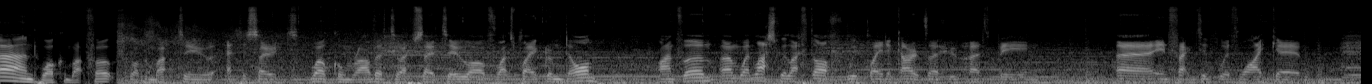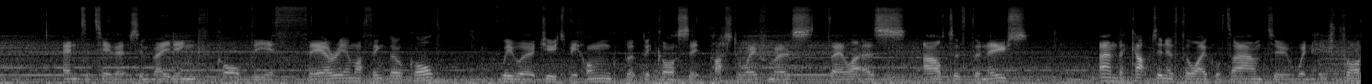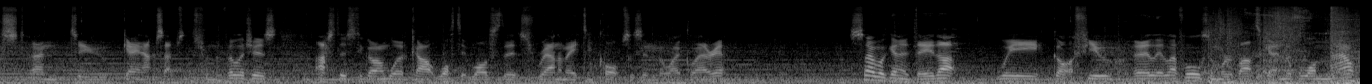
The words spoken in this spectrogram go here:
And welcome back folks, welcome back to episode, welcome rather to episode 2 of Let's Play Grim Dawn. I'm Verm, and when last we left off we played a character who had been uh, infected with like an entity that's invading called the Ethereum I think they were called. We were due to be hung but because it passed away from us they let us out of the noose and the captain of the local town to win his trust and to gain acceptance from the villagers asked us to go and work out what it was that's reanimating corpses in the local area. So we're going to do that. We got a few early levels and we're about to get another one now.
